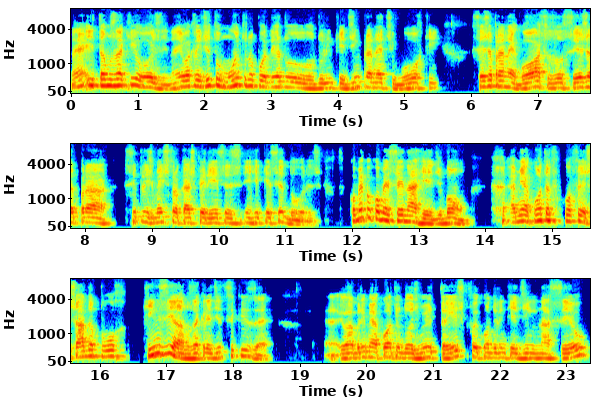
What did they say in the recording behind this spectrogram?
né? E estamos aqui hoje, né? Eu acredito muito no poder do, do LinkedIn para networking, seja para negócios ou seja para simplesmente trocar experiências enriquecedoras. Como é que eu comecei na rede? Bom, a minha conta ficou fechada por 15 anos, acredite se quiser. É, eu abri minha conta em 2003, que foi quando o LinkedIn nasceu,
